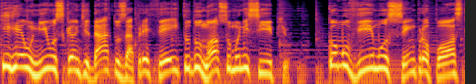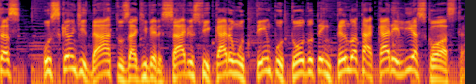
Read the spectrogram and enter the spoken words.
que reuniu os candidatos a prefeito do nosso município. Como vimos, sem propostas, os candidatos adversários ficaram o tempo todo tentando atacar Elias Costa.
